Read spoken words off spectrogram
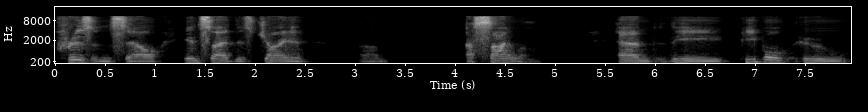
prison cell inside this giant um, asylum. And the people who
